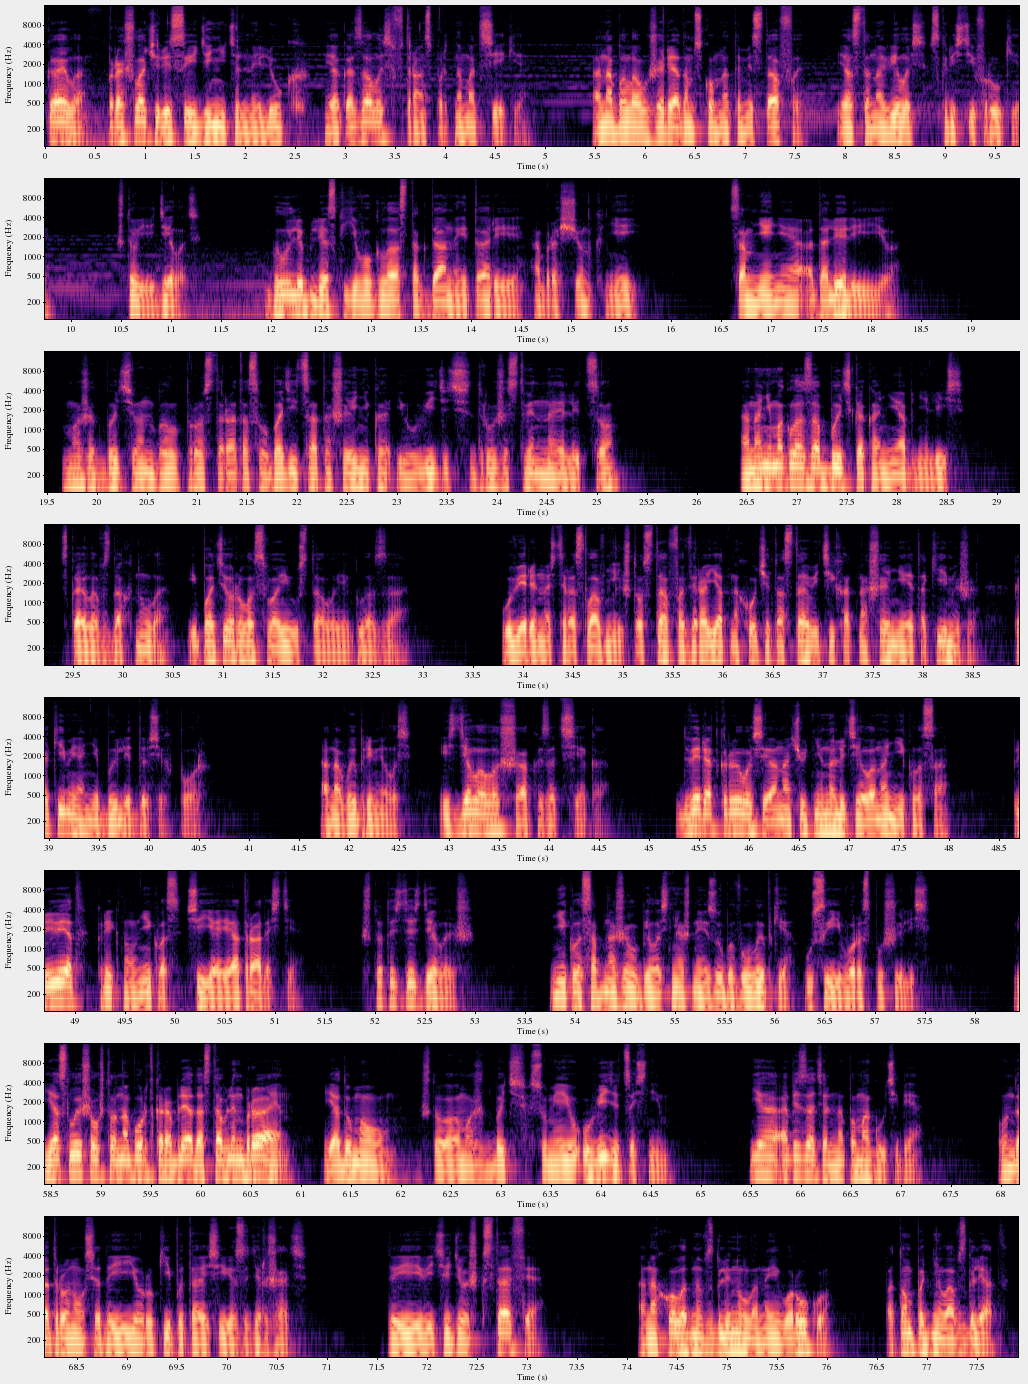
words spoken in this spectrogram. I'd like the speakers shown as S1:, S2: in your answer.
S1: Скайла прошла через соединительный люк и оказалась в транспортном отсеке. Она была уже рядом с комнатами Стаффы и остановилась, скрестив руки. Что ей делать? Был ли блеск его глаз тогда на Итарии обращен к ней? Сомнения одолели ее. Может быть, он был просто рад освободиться от ошейника и увидеть дружественное лицо? Она не могла забыть, как они обнялись. Скайла вздохнула и потерла свои усталые глаза. Уверенность росла в ней, что Стаффа, вероятно, хочет оставить их отношения такими же, какими они были до сих пор. Она выпрямилась и сделала шаг из отсека. Дверь открылась, и она чуть не налетела на Никласа. «Привет!» – крикнул Никлас, сияя от радости. «Что ты здесь делаешь?» Никлас обнажил белоснежные зубы в улыбке, усы его распушились. «Я слышал, что на борт корабля доставлен Брайан. Я думал, что, может быть, сумею увидеться с ним. Я обязательно помогу тебе». Он дотронулся до ее руки, пытаясь ее задержать. «Ты ведь идешь к Стаффе?» Она холодно взглянула на его руку, потом подняла взгляд.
